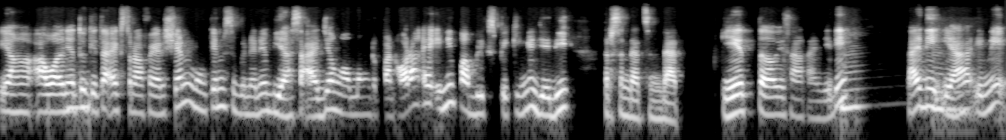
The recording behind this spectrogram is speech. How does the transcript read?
yang awalnya tuh hmm. kita extraversion mungkin sebenarnya biasa aja ngomong depan orang eh ini public speakingnya jadi tersendat-sendat gitu misalkan. Jadi hmm. Tadi hmm. ya ini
